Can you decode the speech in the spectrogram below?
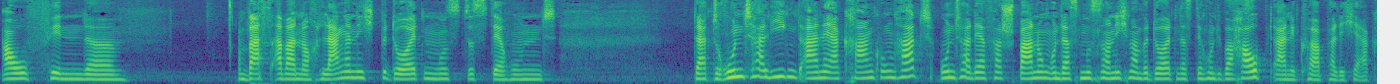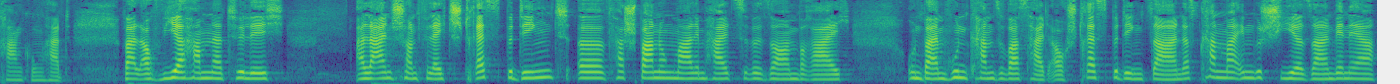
auffinde, was aber noch lange nicht bedeuten muss, dass der Hund darunter liegend eine Erkrankung hat, unter der Verspannung. Und das muss noch nicht mal bedeuten, dass der Hund überhaupt eine körperliche Erkrankung hat. Weil auch wir haben natürlich allein schon vielleicht stressbedingt äh, Verspannung mal im Halswirbelsäulenbereich. Und beim Hund kann sowas halt auch stressbedingt sein. Das kann mal im Geschirr sein, wenn er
